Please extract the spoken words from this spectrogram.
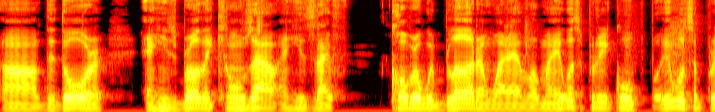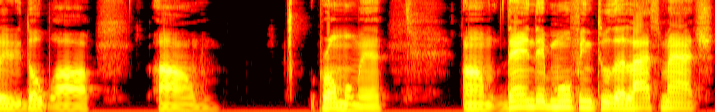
uh, the door, and his brother comes out and he's like covered with blood and whatever. Man, it was pretty cool. It was a pretty dope uh um promo, man. Um, then they move into the last match,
